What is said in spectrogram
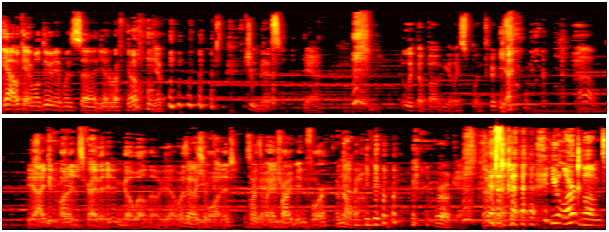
Yeah. Okay. Well, dude, it was uh, you had a rough go. Yep. Did you miss? Yeah. Lick the boat and get like splinters. Yeah. Oh. Yeah. I didn't want to describe it. It didn't go well though. Yeah. It wasn't No, what you okay. wanted. It's It wasn't okay, I what you tried. bargained for. I'm not bummed. We're okay. okay. you aren't bummed.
